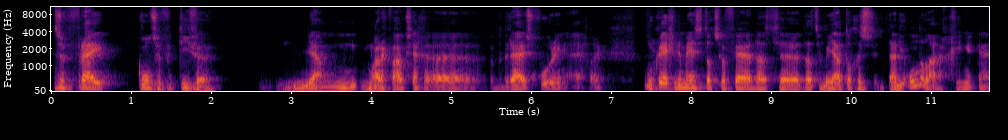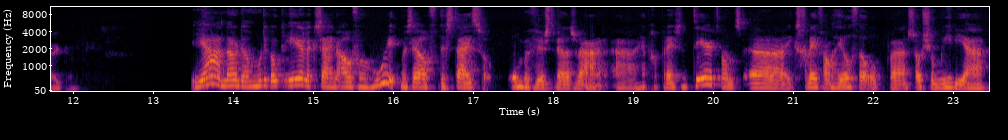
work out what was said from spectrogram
het is een vrij conservatieve ja, markt, wou ik zeggen, uh, bedrijfsvoering eigenlijk. Hoe ja. kreeg je de mensen toch zover dat, uh, dat ze met jou toch eens naar die onderlagen gingen kijken? Ja, nou dan moet ik ook eerlijk zijn over hoe ik mezelf destijds onbewust weliswaar uh, heb gepresenteerd. Want ik schreef al heel veel op social media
